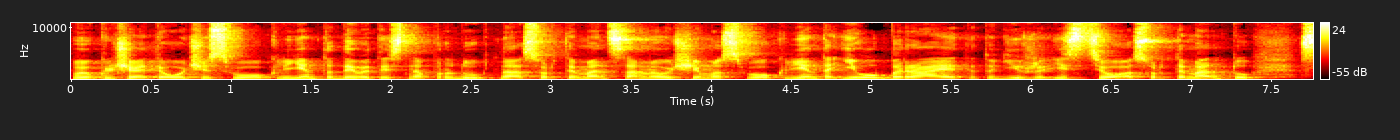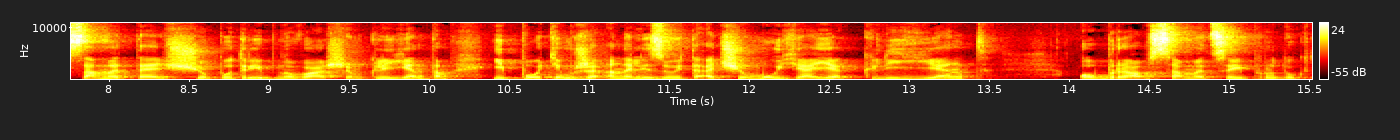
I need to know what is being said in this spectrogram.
Ви включаєте очі свого клієнта, дивитесь на продукт, на асортимент саме очима свого клієнта, і обираєте тоді вже із цього асортименту саме те, що потрібно вашим клієнтам, і потім вже аналізуєте, а чому я як клієнт. Обрав саме цей продукт.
